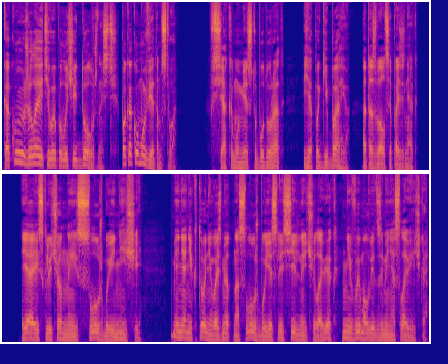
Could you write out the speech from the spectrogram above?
«Какую желаете вы получить должность? По какому ведомству?» «Всякому месту буду рад. Я погибаю», — отозвался Поздняк. «Я исключенный из службы и нищий, меня никто не возьмет на службу, если сильный человек не вымолвит за меня словечко.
